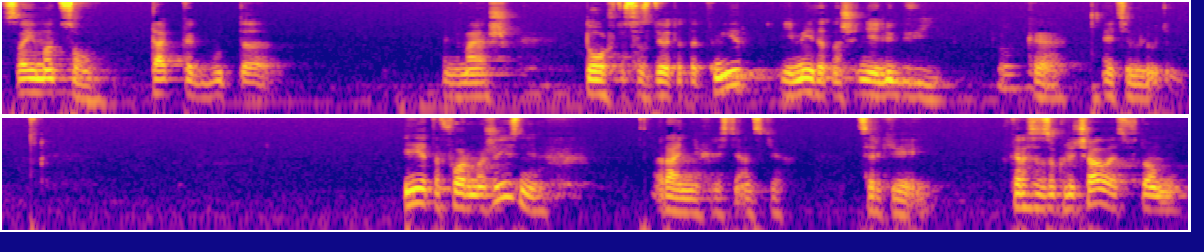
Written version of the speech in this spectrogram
своим отцом, так как будто, понимаешь, то, что создает этот мир, имеет отношение любви к этим людям. И эта форма жизни ранних христианских церквей как раз и заключалась в том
